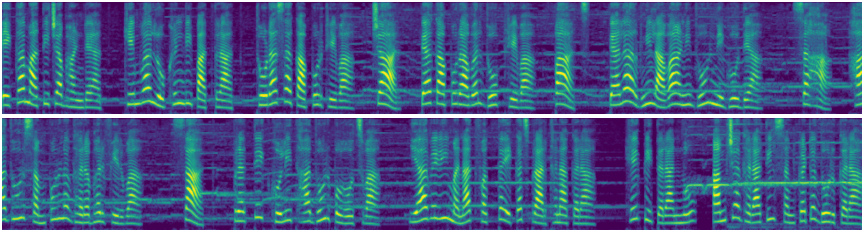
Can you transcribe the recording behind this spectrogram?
एका मातीच्या भांड्यात किंवा लोखंडी पात्रात थोडासा कापूर ठेवा. चार. त्या कापुरावर धूप ठेवा. पाच. त्याला अग्नी लावा आणि धूर निघू द्या. सहा. हा धूर संपूर्ण घरभर फिरवा. सात. प्रत्येक खोलीत हा धूर पोहोचवा. यावेळी मनात फक्त एकच प्रार्थना करा. हे पितरांनो आमच्या घरातील संकट दूर करा.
